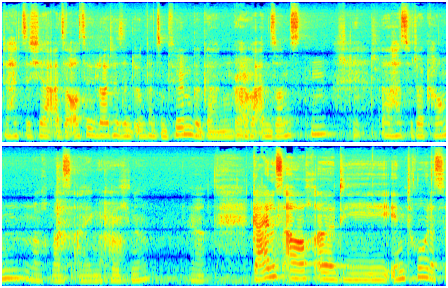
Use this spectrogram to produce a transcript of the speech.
da hat sich ja, also außer die Leute sind irgendwann zum Film gegangen, Ja. aber ansonsten Stimmt. äh, hast du da kaum noch was eigentlich, ne? Ja. Geil ist auch äh, die Intro, das,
